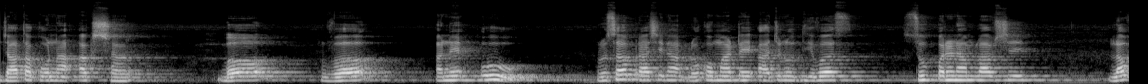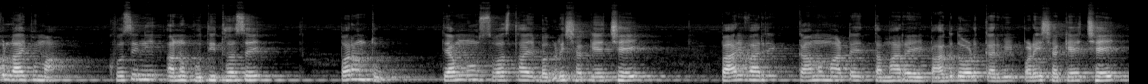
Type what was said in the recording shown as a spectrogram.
જાતકોના અક્ષર બ, વ અને ઉ. વૃષભ રાશિના લોકો માટે આજનો દિવસ શુભ પરિણામ લાવશે. લવ લાઈફમાં ખુશીની અનુભૂતિ થશે. પરંતુ તેમનું સ્વાસ્થ્ય બગડી શકે છે. પારિવારિક કામ માટે તમારે ભાગદોડ કરવી પડી શકે છે.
